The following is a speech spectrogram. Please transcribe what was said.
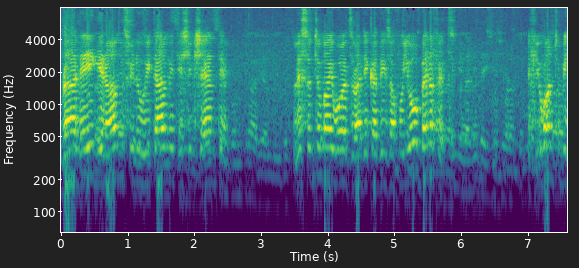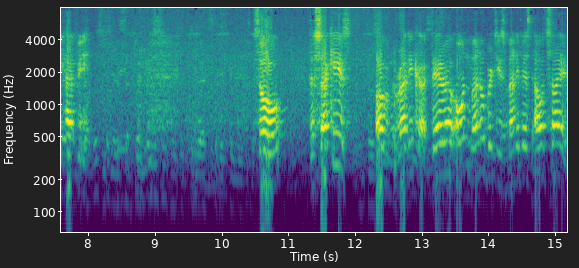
Radhe giram svinuhitam iti shikshantim. contrario a lui perché Listen to my words, Radhika, these are for your benefit. If you want to be happy. So, the Sakis of Radhika, their own Manubritis manifest outside.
